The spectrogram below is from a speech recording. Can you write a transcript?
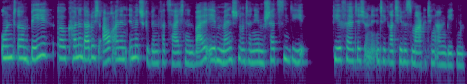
und ähm, B, äh, können dadurch auch einen Imagegewinn verzeichnen, weil eben Menschen Unternehmen schätzen, die vielfältig und integratives Marketing anbieten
